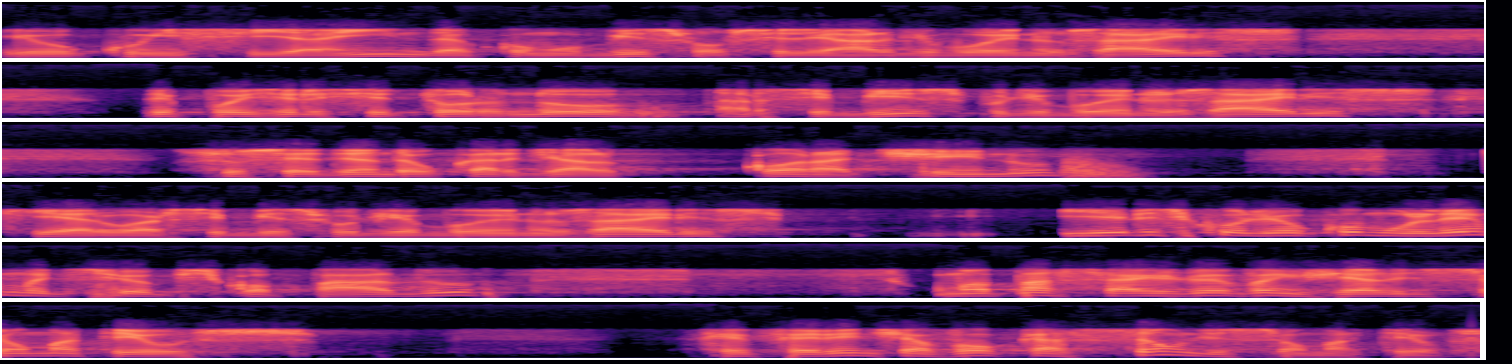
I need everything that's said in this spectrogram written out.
eu o conheci ainda como bispo auxiliar de Buenos Aires, depois ele se tornou arcebispo de Buenos Aires, sucedendo ao cardeal Coratino, que era o arcebispo de Buenos Aires, e ele escolheu como lema de seu episcopado uma passagem do Evangelho de São Mateus, referente à vocação de São Mateus.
